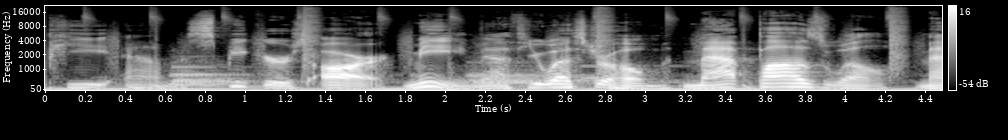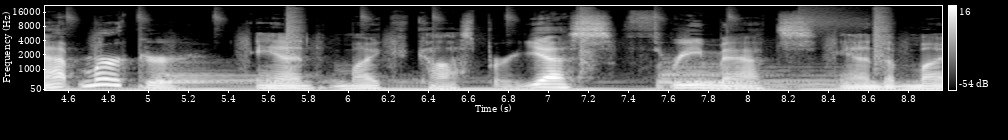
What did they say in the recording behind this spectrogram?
p.m. Speakers are me, Matthew Westerholm, Matt Boswell, Matt Merker, and Mike Cosper. Yes, three Matts and a Mike.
